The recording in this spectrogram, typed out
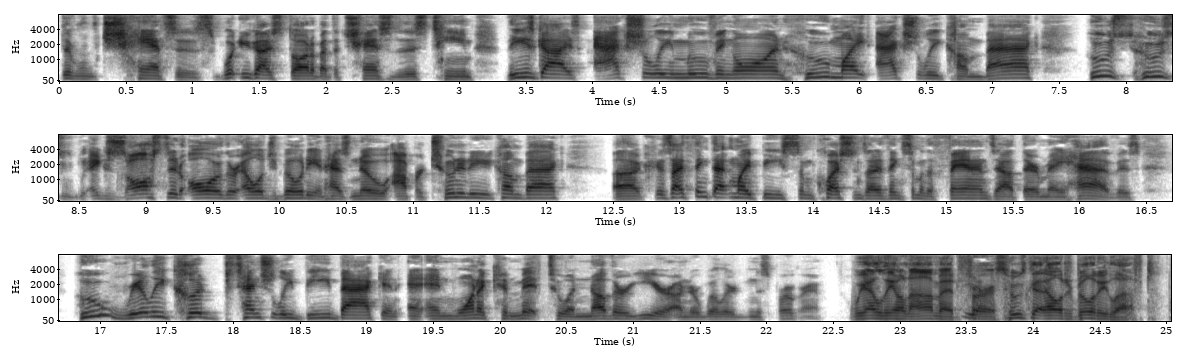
the chances, what you guys thought about the chances of this team, these guys actually moving on, who might actually come back, who's who's exhausted all of their eligibility and has no opportunity to come back. Because I think that might be some questions that I think some of the fans out there may have is who really could potentially be back and, and, and want to commit to another year under Willard in this program. We got Leon Ahmed first. Who's got eligibility left?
